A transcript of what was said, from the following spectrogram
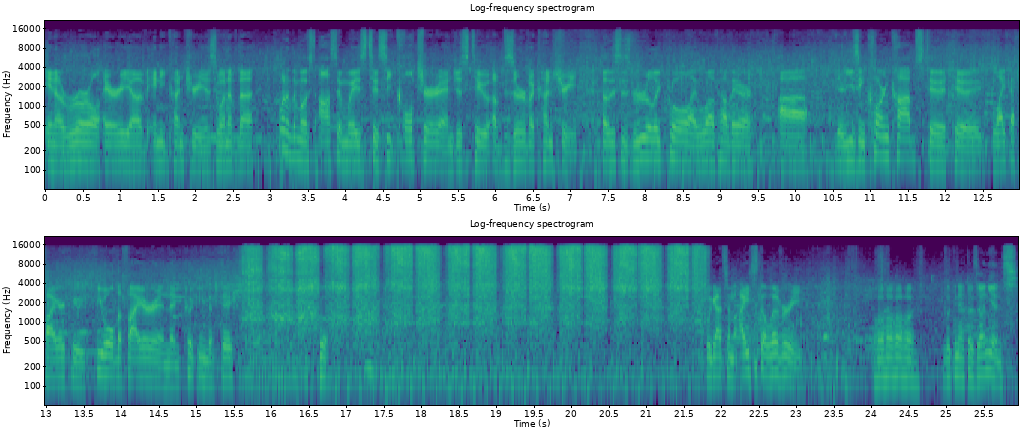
in a rural area of any country, is one of the one of the most awesome ways to see culture and just to observe a country. So this is really cool. I love how they're uh, they're using corn cobs to, to light the fire, to fuel the fire, and then cooking the fish. We got some ice delivery. Oh, looking at those onions.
